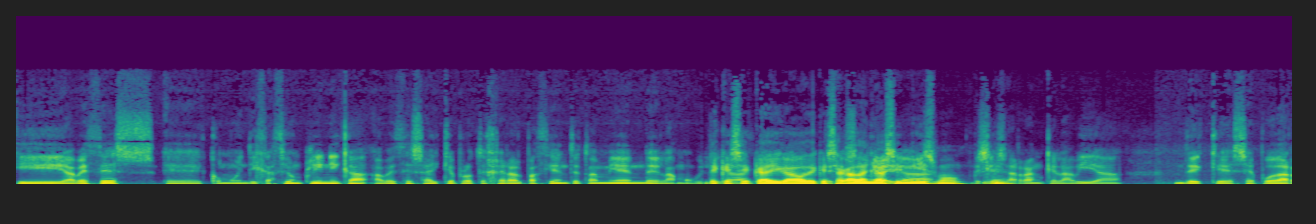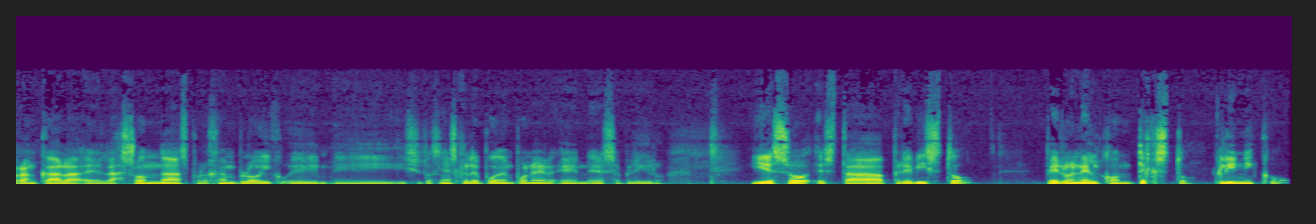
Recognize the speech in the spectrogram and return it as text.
Y a veces, eh, como indicación clínica, a veces hay que proteger al paciente también de la movilidad. De que se caiga o de que se haga daño a sí mismo. De que se arranque la vía, de que se pueda arrancar eh, las ondas, por ejemplo, y, situaciones que le pueden poner en, ese peligro. Y eso está previsto pero en el contexto clínico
